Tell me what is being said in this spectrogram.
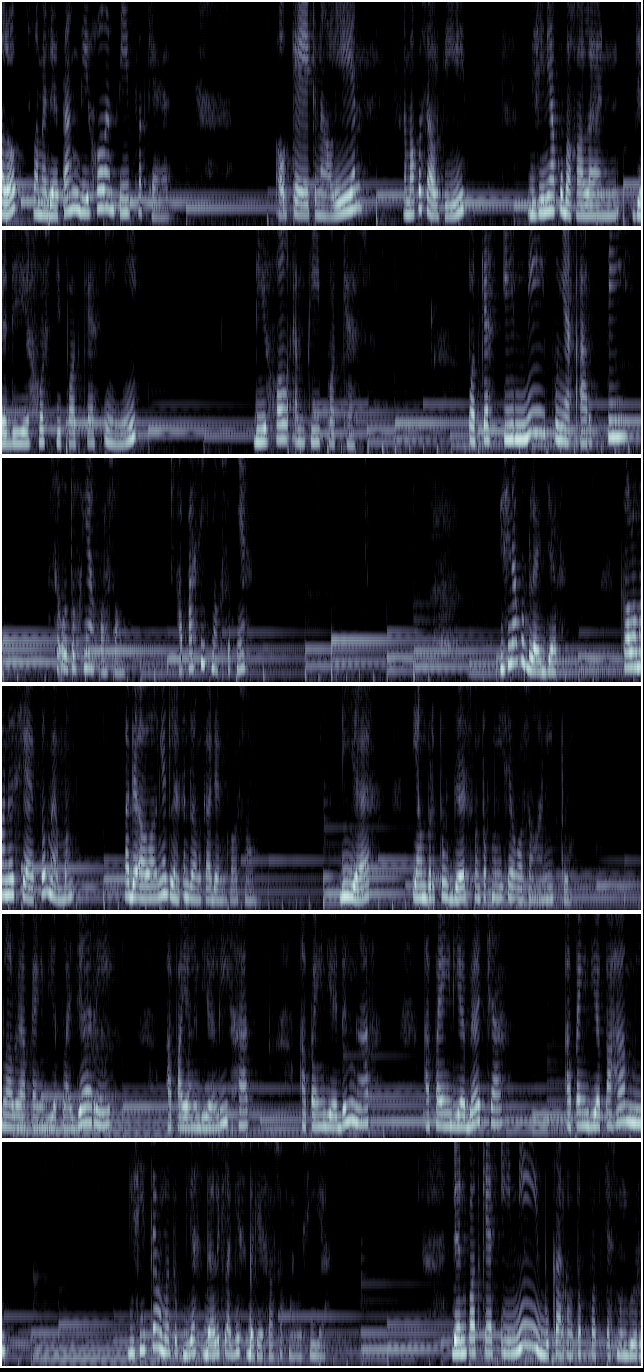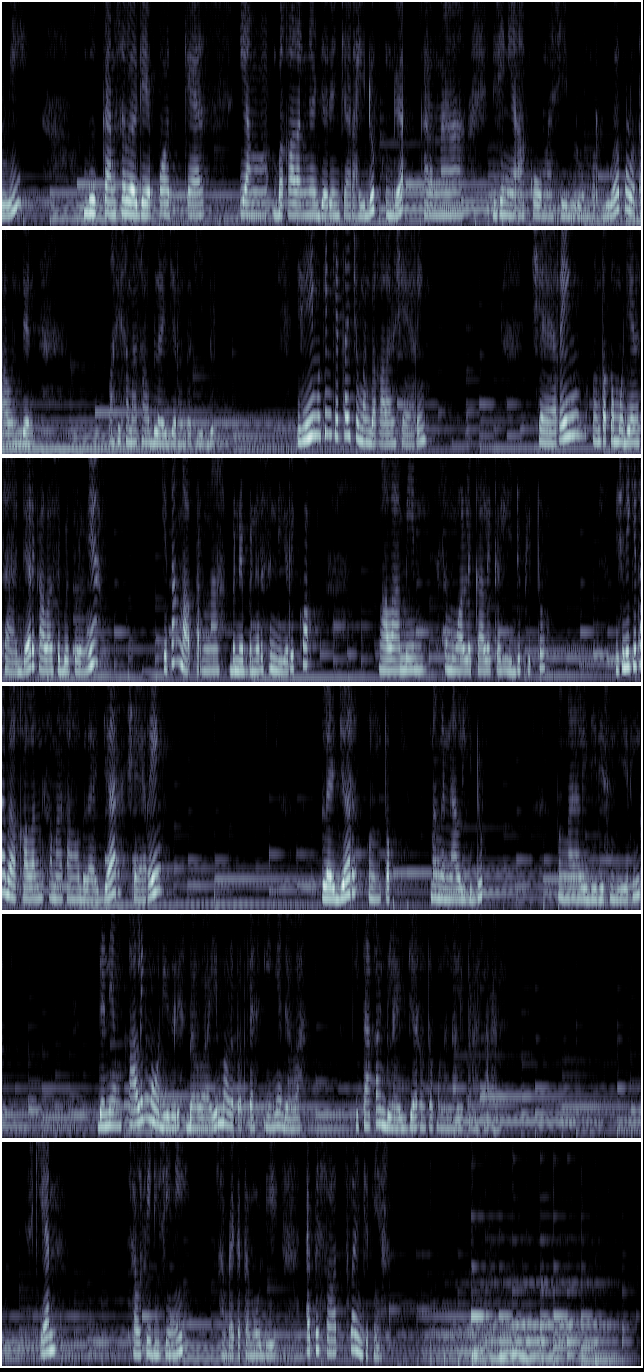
Halo, selamat datang di Whole Empty Podcast. Oke, kenalin, nama aku Selvi. Di sini aku bakalan jadi host di podcast ini di Whole Empty Podcast. Podcast ini punya arti seutuhnya kosong. Apa sih maksudnya? Di sini aku belajar kalau manusia itu memang pada awalnya dilahirkan dalam keadaan kosong. Dia yang bertugas untuk mengisi kekosongan itu melalui apa yang dia pelajari, apa yang dia lihat, apa yang dia dengar, apa yang dia baca, apa yang dia pahami. Di situ yang membentuk dia sebalik lagi sebagai sosok manusia. Dan podcast ini bukan untuk podcast menggurui, bukan sebagai podcast yang bakalan ngajarin cara hidup enggak karena di sini aku masih berumur 20 tahun dan masih sama-sama belajar untuk hidup. Di sini mungkin kita cuman bakalan sharing. Sharing untuk kemudian sadar kalau sebetulnya kita nggak pernah bener-bener sendiri kok ngalamin semua lika-lika hidup itu di sini kita bakalan sama-sama belajar, sharing, belajar untuk mengenali hidup, mengenali diri sendiri, dan yang paling mau digaris bawahi melalui podcast ini adalah kita akan belajar untuk mengenali perasaan. Sekian, selfie di sini. Sampai ketemu di episode selanjutnya.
